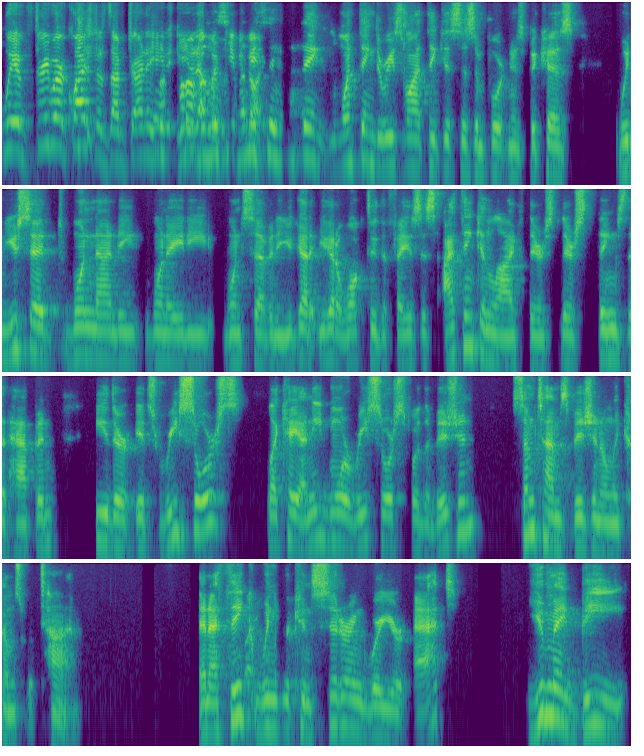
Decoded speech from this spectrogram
we have three more questions. I'm trying to heat, heat up. Listen, let me say one thing. One thing. The reason why I think this is important is because when you said 190, 180, 170, you got you got to walk through the phases. I think in life there's there's things that happen. Either it's resource, like hey, I need more resource for the vision. Sometimes vision only comes with time. And I think right. when you're considering where you're at, you may be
